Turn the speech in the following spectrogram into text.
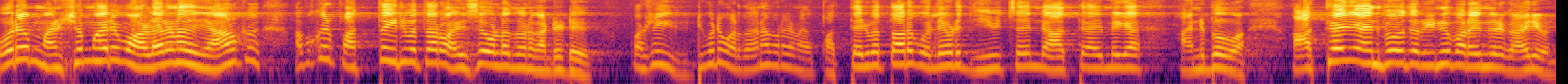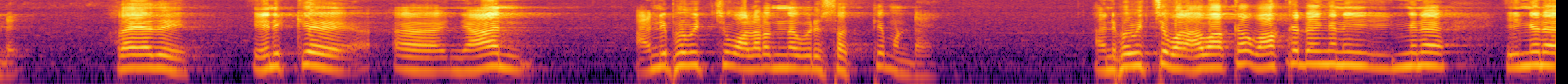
ഓരോ മനുഷ്യന്മാർ വളരണത് ഞങ്ങൾക്ക് അവർക്കൊരു പത്ത് ഇരുപത്താറ് വയസ്സേ ഉള്ളതെന്ന് കണ്ടിട്ട്. പക്ഷേ ഇട്ടിക്കൂടെ വർത്തമാനം പറയണത് പത്ത് എഴുപത്താറ് കൊല്ലം ഇവിടെ ജീവിച്ചതിന്റെ ആധ്യാത്മിക അനുഭവം. അത്യാധിക അനുഭവത്തിൽ റീനു പറയുന്നൊരു കാര്യമുണ്ട്. അതായത് എനിക്ക് ഞാൻ അനുഭവിച്ച് വളർന്ന ഒരു സത്യമുണ്ട്. അനുഭവിച്ച് വാക്ക വാക്കിന്റെ ഇങ്ങനെ ഇങ്ങനെ ഇങ്ങനെ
